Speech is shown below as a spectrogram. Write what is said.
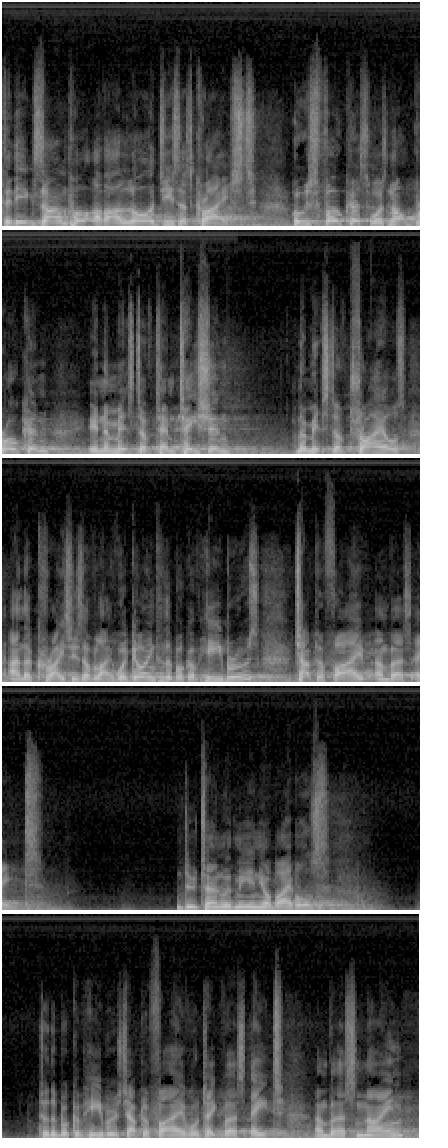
to the example of our Lord Jesus Christ, whose focus was not broken in the midst of temptation, the midst of trials, and the crises of life. We're going to the book of Hebrews, chapter 5, and verse 8. Do turn with me in your Bibles to the book of Hebrews, chapter 5. We'll take verse 8 and verse 9.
